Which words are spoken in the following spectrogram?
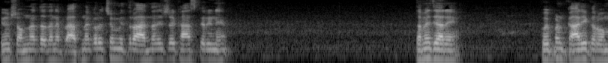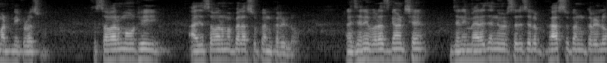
એવી હું સોમનાથ દાદાને પ્રાર્થના કરું છું મિત્રો. આજના દિવસે ખાસ કરીને તમે જ્યારે કોઈ પણ કાર્ય કરવા માટે નીકળો છો, તો સવારમાં ઉઠી આજે સવારમાં પહેલાં સુકન કરી લો. અને જેની વરસગાંઠ છે, જેની મેરેજ એનિવર્સરી છે ખાસ સુકન કરી લો,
